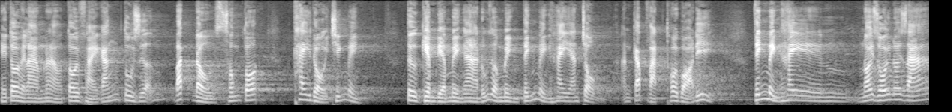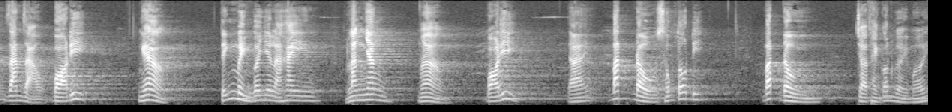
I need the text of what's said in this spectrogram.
Thì tôi phải làm thế nào? Tôi phải gắng tu dưỡng, bắt đầu sống tốt, thay đổi chính mình. Tự kiểm điểm mình à đúng rồi, mình tính mình hay ăn trộm, ăn cắp vặt, thôi bỏ đi. Tính mình hay nói dối, nói giá, gian dảo, bỏ đi. Nghe không? Tính mình coi như là hay lăng nhăng mà bỏ đi. Đấy bắt đầu sống tốt đi. Bắt đầu trở thành con người mới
